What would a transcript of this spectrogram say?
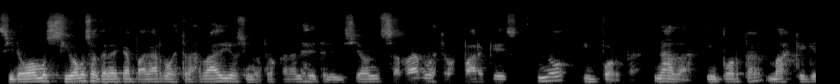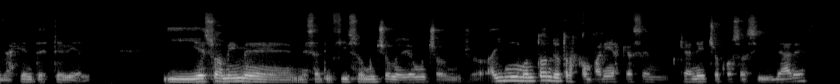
si, vamos, si vamos a tener que apagar nuestras radios y nuestros canales de televisión, cerrar nuestros parques, no importa, nada importa más que que la gente esté bien. Y eso a mí me, me satisfizo mucho, me dio mucho orgullo. Hay un montón de otras compañías que, hacen, que han hecho cosas similares.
